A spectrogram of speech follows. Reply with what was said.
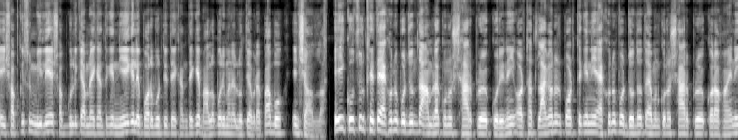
এই সবকিছু মিলিয়ে সবগুলিকে আমরা এখান থেকে নিয়ে গেলে পরবর্তীতে এখান থেকে ভালো পরিমাণে লতি আমরা পাবো, ইনশাআল্লাহ। এই কচুর খেতে এখনও পর্যন্ত আমরা কোনো সার প্রয়োগ করি নাই, অর্থাৎ লাগানোর পর থেকে নিয়ে এখনও পর্যন্ত তো এমন কোনো সার প্রয়োগ করা হয়নি।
